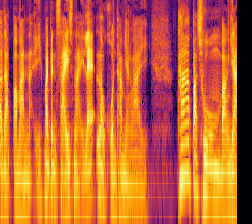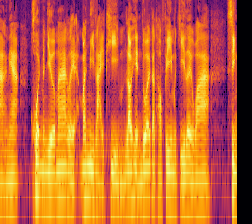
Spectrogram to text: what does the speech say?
ระดับประมาณไหน มันเป็นไซส์ไหนและเราควรทำอย่างไร ถ้าประชุมบางอย่างเนี่ยคนมันเยอะมากเลยอะมันมีหลายทีม เราเห็นด้วยกับทอฟฟี่เมื่อกี้เลยว่า สิ่ง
